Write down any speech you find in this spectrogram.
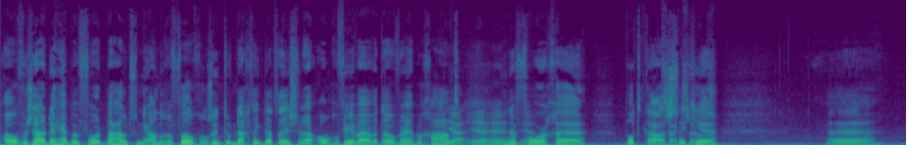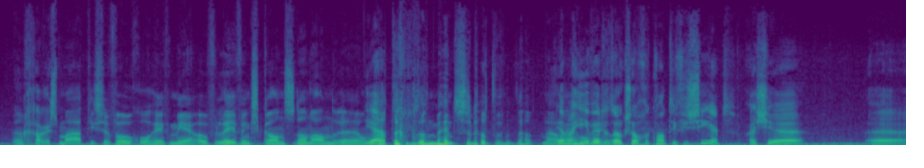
over zouden hebben voor het behoud van die andere vogels. En toen dacht ik, dat is wel ongeveer waar we het over hebben gehad Ja, ja, ja, in een vorige podcast. Exact dat je, eh, Een charismatische vogel heeft meer overlevingskans dan anderen. Omdat, omdat mensen dat, dat nou ja, maar hier werd het ook zo gekwantificeerd. Als je eh,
